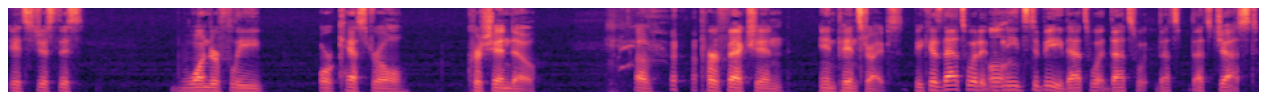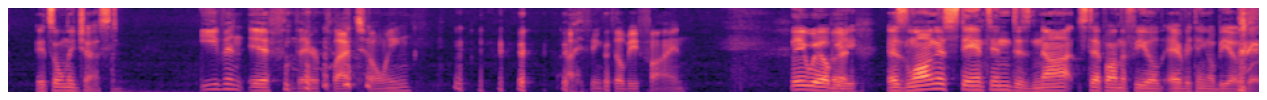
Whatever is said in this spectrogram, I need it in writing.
it's just this wonderfully orchestral crescendo of perfection in pinstripes because that's what it Well- needs to be. That's what that's what that's that's just. It's only just. Even if they're plateauing, I think they'll be fine. They will But- be. As long as Stanton does not step on the field, everything will be okay.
